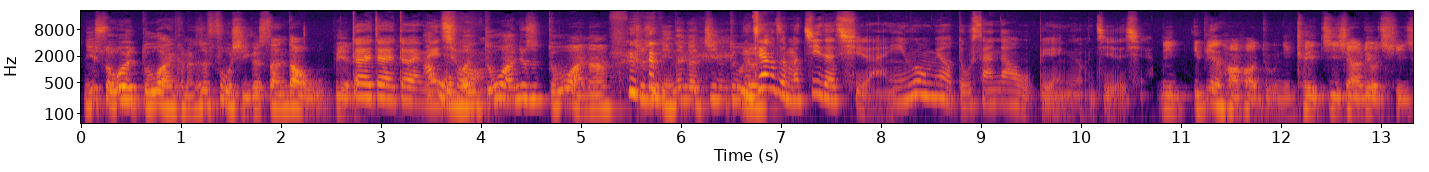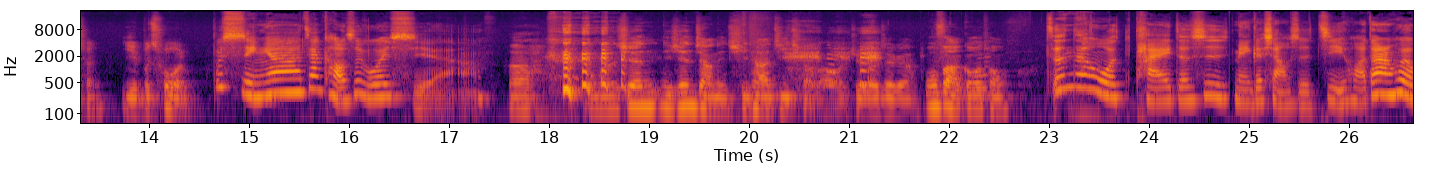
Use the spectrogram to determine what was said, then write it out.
你所谓读完，可能是复习个三到五遍。对对对，啊，没我。们读完就是读完啊，就是你那个进度 你这样怎么记得起来？你如果没有读三到五遍，你怎么记得起来？你一遍好好读，你可以记下六七成，也不错了。不行啊，这样考试不会写啊。啊，我们先你先讲你其他技巧吧，我觉得这个无法沟通。真的，我排的是每个小时计划，当然会有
